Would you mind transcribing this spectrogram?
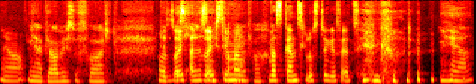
Ja, ja glaube ich sofort. Also soll ich, soll ich dir so mal einfach. was ganz Lustiges erzählen gerade? Ja.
